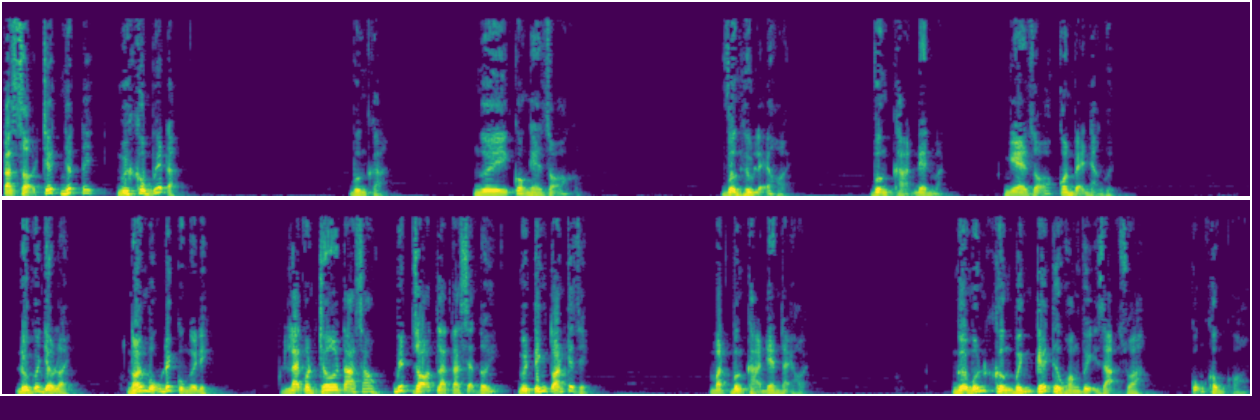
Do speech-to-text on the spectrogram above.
Ta sợ chết nhất đấy Ngươi không biết à? Vương Khả Ngươi có nghe rõ không? Vương Hữu Lễ hỏi. Vương Khả đen mặt. Nghe rõ con mẹ nhà ngươi. Đừng có nhiều lời. Nói mục đích của ngươi đi. Lại còn chờ ta sao? Biết rõ là ta sẽ tới. Ngươi tính toán cái gì? Mặt Vương Khả đen lại hỏi. Người muốn Khương Bính kế thừa hoàng vị dạ xoa Cũng không có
